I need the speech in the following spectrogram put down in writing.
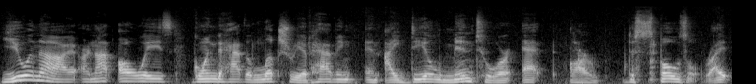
you and I are not always going to have the luxury of having an ideal mentor at our disposal, right?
